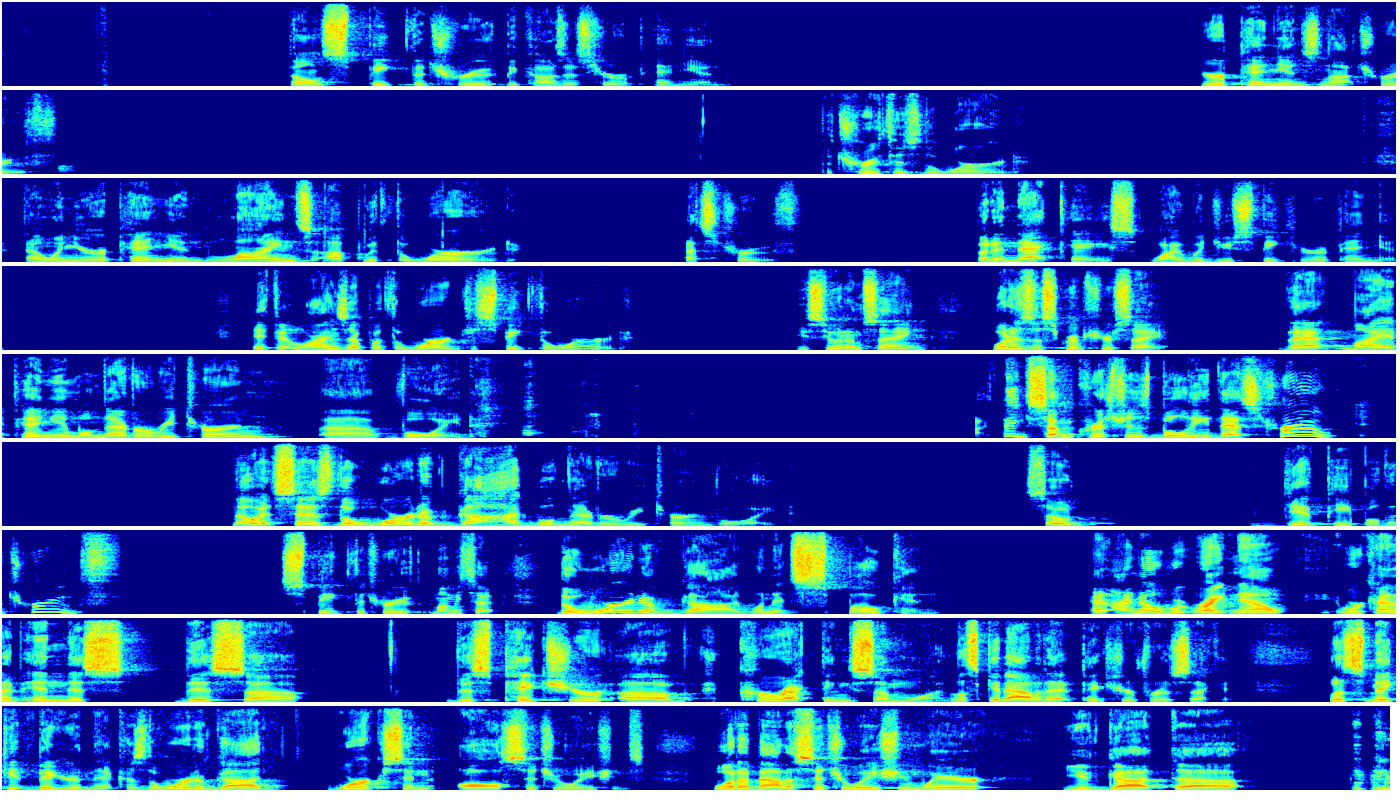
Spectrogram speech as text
Don't speak the truth because it's your opinion. Your opinion's not truth. The truth is the word. Now, when your opinion lines up with the word, that's truth. But in that case, why would you speak your opinion? If it lines up with the word, just speak the word. You see what I'm saying? What does the scripture say? That my opinion will never return uh, void. I think some Christians believe that's true. No, it says the word of God will never return void. So give people the truth. Speak the truth. Let me say, the word of God, when it's spoken, and I know right now we're kind of in this, this, uh, this picture of correcting someone. Let's get out of that picture for a second. Let's make it bigger than that because the Word of God works in all situations. What about a situation where you've got uh,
